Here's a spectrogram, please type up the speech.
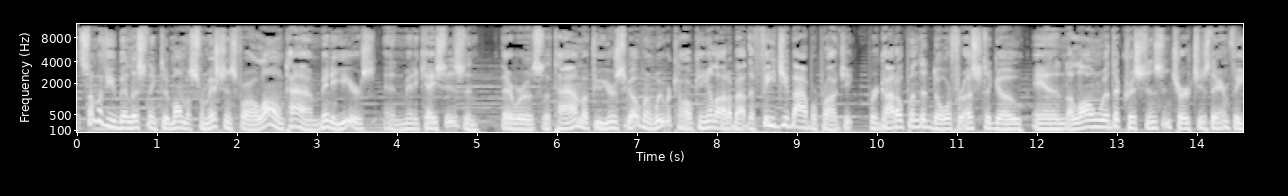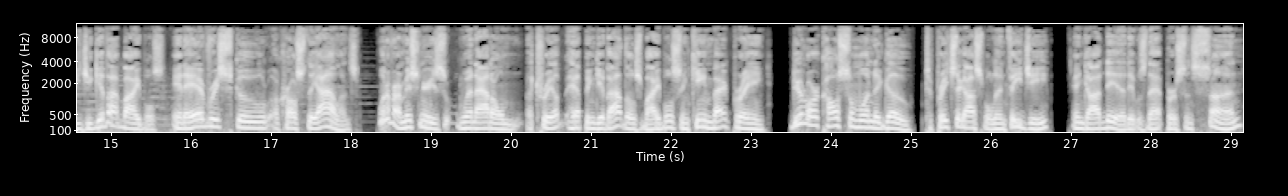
Some of you have been listening to Moments for Missions for a long time, many years in many cases, and there was a time a few years ago when we were talking a lot about the Fiji Bible Project, where God opened the door for us to go and, along with the Christians and churches there in Fiji, give out Bibles in every school across the islands. One of our missionaries went out on a trip helping give out those Bibles and came back praying, Dear Lord, call someone to go to preach the gospel in Fiji. And God did. It was that person's son.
